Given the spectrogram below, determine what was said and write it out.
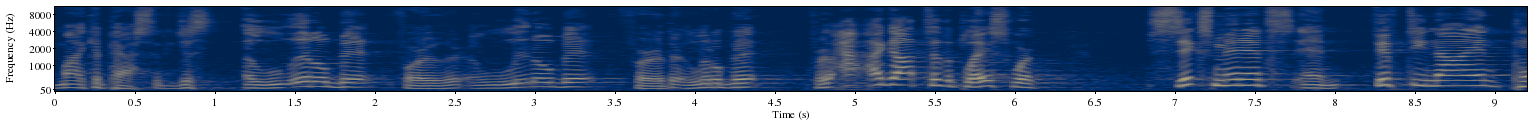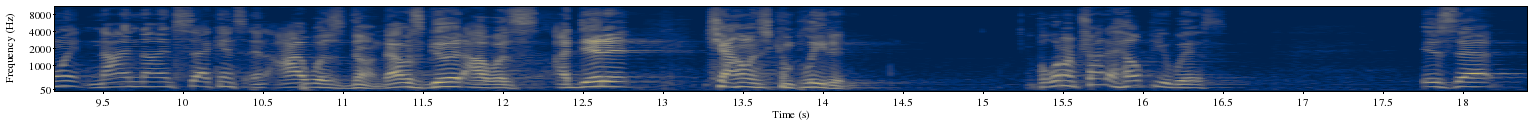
my capacity, just a little bit further, a little bit further, a little bit further. I, I got to the place where six minutes and 59.99 seconds, and I was done. That was good. I was, I did it. Challenge completed. But what I'm trying to help you with is that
